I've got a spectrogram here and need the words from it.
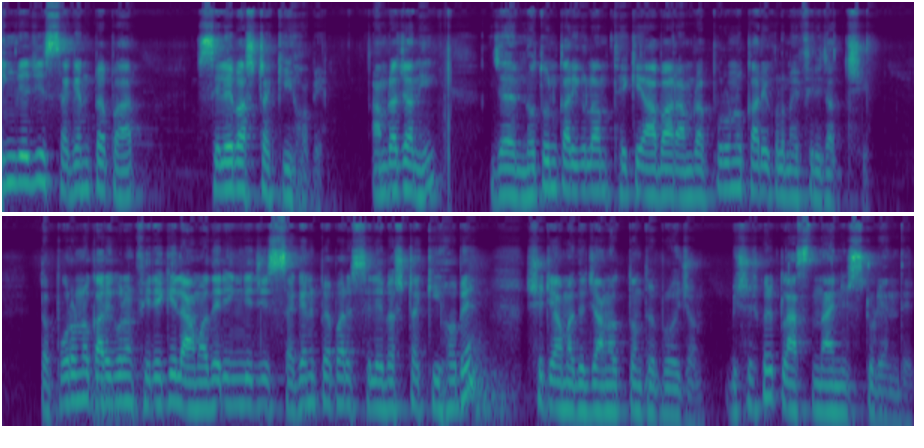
ইংরেজি সেকেন্ড পেপার সিলেবাসটা কী হবে? আমরা জানি যে নতুন কারিকুলাম থেকে আবার আমরা পুরনো কারিকুলামে ফিরে যাচ্ছি। তো পুরনো কারিকুলাম ফিরে গেলে আমাদের ইংরেজি সেকেন্ড পেপারের সিলেবাসটা কী হবে? সেটি আমাদের জানা অত্যন্ত প্রয়োজন, বিশেষ করে ক্লাস নাইন স্টুডেন্টদের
